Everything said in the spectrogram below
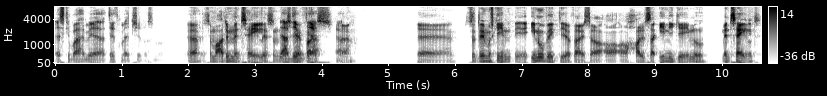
jeg skal bare have mere deathmatch eller sådan noget. Ja, så meget det mentale, sådan, Ja, der skal det- faktisk... ja, Ja, Øh, så det er måske en, endnu vigtigere faktisk, at, at, at holde sig ind i gamet mentalt,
